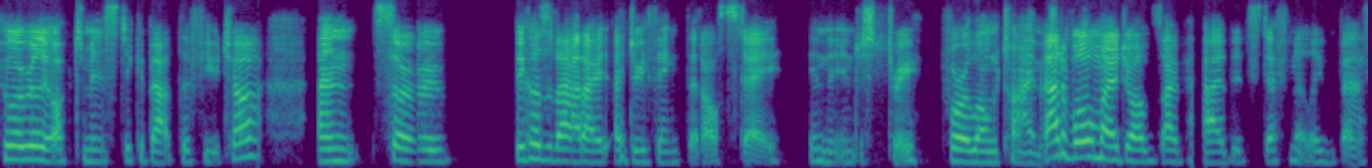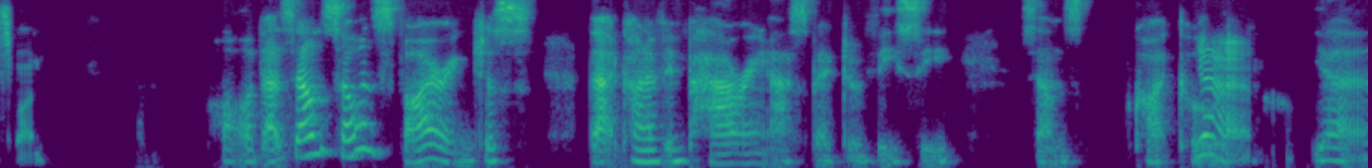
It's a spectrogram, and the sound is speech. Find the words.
who are really optimistic about the future. And so because of that, I, I do think that I'll stay in the industry for a long time. Out of all my jobs I've had, it's definitely the best one. Oh, that sounds so inspiring. Just that kind of empowering aspect of VC sounds quite cool. Yeah. Yeah.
